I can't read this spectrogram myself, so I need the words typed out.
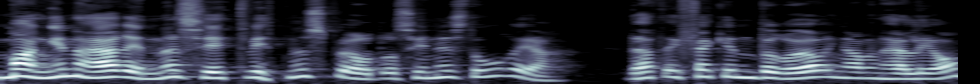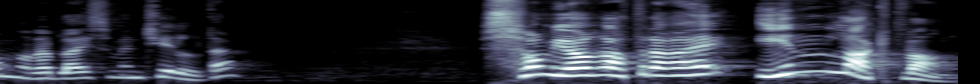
mange her inne sitt vitnesbyrd og sin historie. Det at jeg fikk en berøring av Den hellige ånd, og det ble som en kilde. Som gjør at det er innlagt vann.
